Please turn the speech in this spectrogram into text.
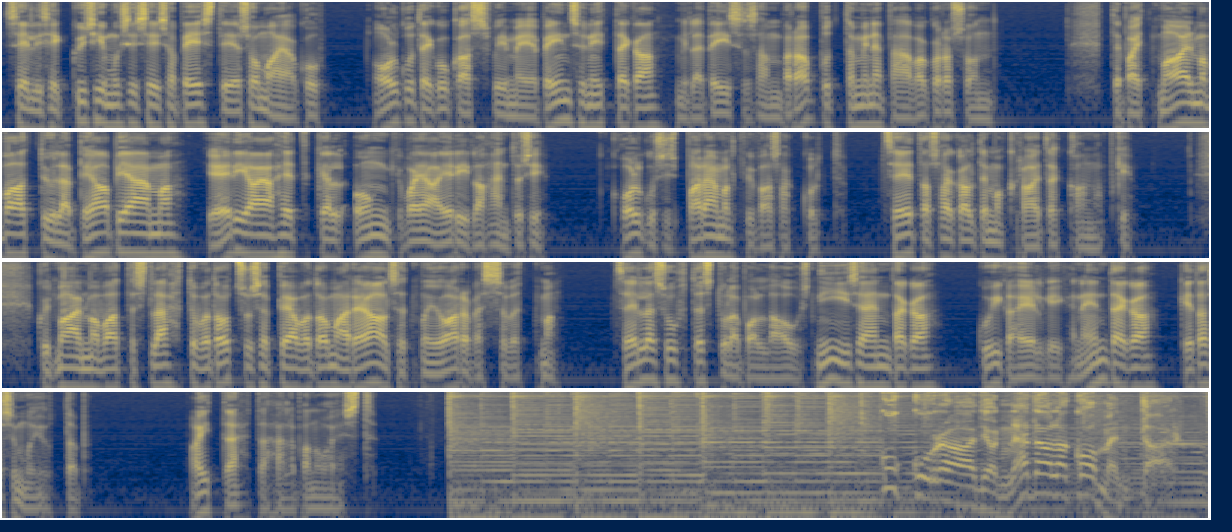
selliseid küsimusi seisab Eesti ees omajagu olgu tegu kas või meie pensionitega, mille teise samba raputamine päevakorras on. debatt maailmavaate üle peab jääma ja eri ajahetkel ongi vaja eri lahendusi, olgu siis paremalt või vasakult. see tasakaal demokraatiat kannabki. kuid maailmavaatest lähtuvad otsused peavad oma reaalset mõju arvesse võtma. selle suhtes tuleb olla aus nii iseendaga kui ka eelkõige nendega, keda see mõjutab. aitäh tähelepanu eest! kuku raadio nädala kommentaar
